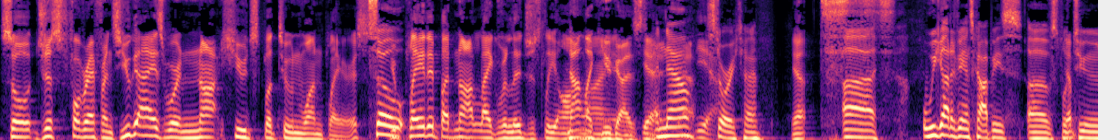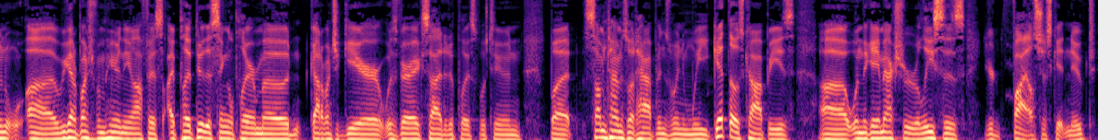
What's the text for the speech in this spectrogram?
so just for reference, you guys were not huge Splatoon 1 players. So- you played it, but not like religiously online. Not like you guys. Yeah. And now, Yeah. story time. yeah. Uh, we got advanced copies of Splatoon. Uh, we got a bunch of them here in the office. I played through the single player mode, got a bunch of gear, was very excited to play Splatoon. But sometimes what happens when we get those copies, uh, when the game actually releases, your files just get nuked.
